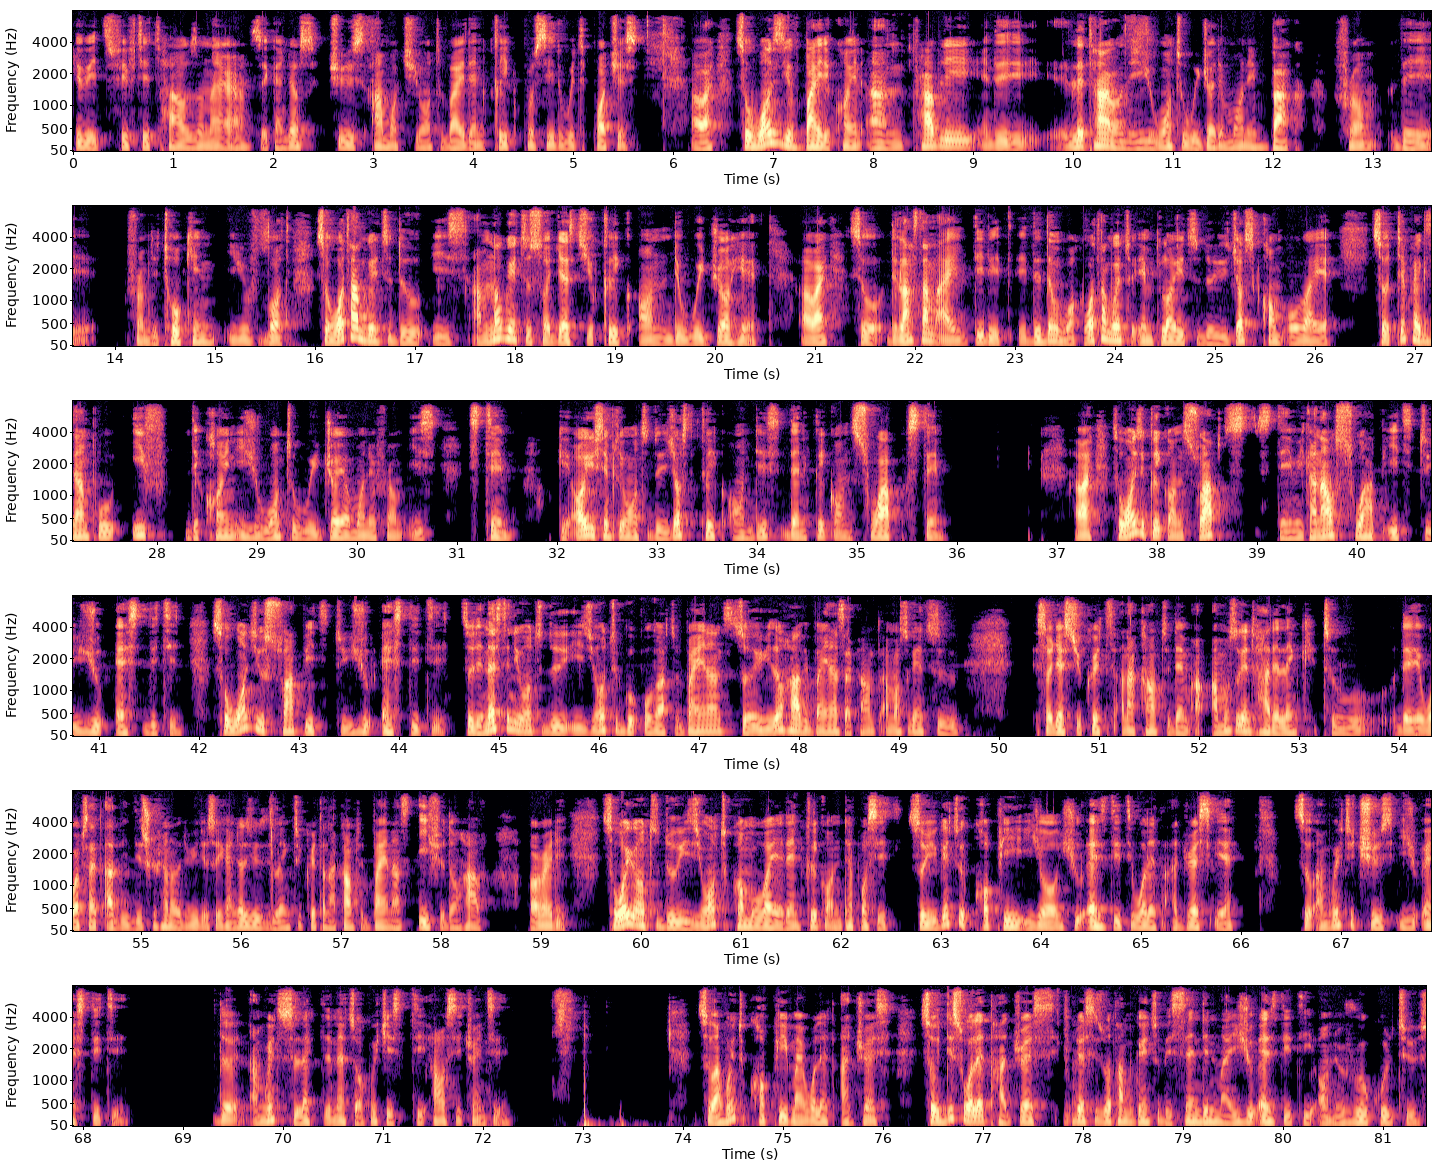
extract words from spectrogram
if it's 50,000 naira. So you can just choose how much you want to buy then click proceed with purchase. All right so once you've buy the coin and probably in the later on you want to withdraw the money back from the from the token you've bought. So what i'm going to do is i'm not going to suggest you click on the withdraw here. All right so the last time i did it it didn't work. What i'm going to employ you to do is just come over here. So take for example if the coin you want to withdraw your money from is steam. Okay all you simply want to do is just click on this then click on swap steam. All right so once you click on swap steam you can now swap it to usdt so once you swap it to usdt so the next thing you want to do is you want to go over to binance. So if you don't have a binance account i'm also going to suggest you create an account to them. I'm also going to add a link to the website at the description of the video. So you can just use the link to create an account with Binance if you don't have already. So what you want to do is you want to come over here, then click on deposit. So you're going to copy your USDT wallet address here. So I'm going to choose USDT. Then I'm going to select the network, which is TRC20. So I'm going to copy my wallet address. So this wallet address, address is what I'm going to be sending my USDT on Roqqu to.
